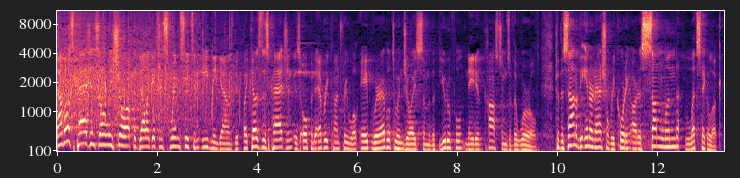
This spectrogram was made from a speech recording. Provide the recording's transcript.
Now, most pageants only show off the delegates in swimsuits and evening gowns, but because this pageant is open to every country, we're able to enjoy some of the beautiful native costumes of the world. To the sound of the international recording artist Sunland, let's take a look.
